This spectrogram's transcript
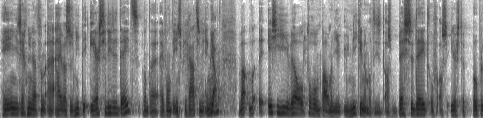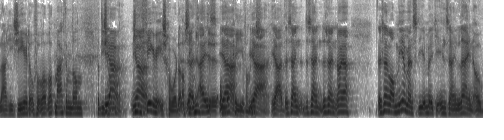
Hey, en je zegt nu net van eh, hij was dus niet de eerste die dit deed, want hij, hij vond inspiratie in Engeland. Is hij hier wel toch op een bepaalde manier uniek in, omdat hij het als beste deed of als eerste populariseerde? Of wat, wat maakt hem dan dat hij zo'n Ja, key ja. figure is geworden als hij niet is- de ontdekker hiervan is? Ja, ja er, zijn, er, zijn, er zijn, nou ja, er zijn wel meer mensen die een beetje in zijn lijn ook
